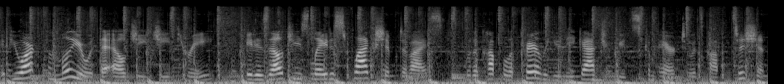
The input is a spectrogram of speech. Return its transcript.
If you aren't familiar with the LG G3, it is LG's latest flagship device with a couple of fairly unique attributes compared to its competition.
